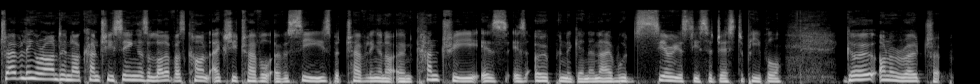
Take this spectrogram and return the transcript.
Traveling around in our country seeing as a lot of us can't actually travel overseas but traveling in our own country is is open again. And i would seriously suggest to people go on a road trip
